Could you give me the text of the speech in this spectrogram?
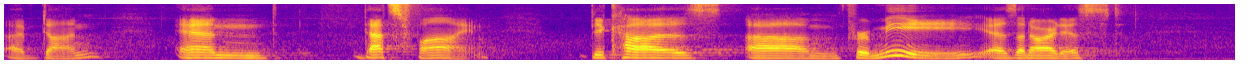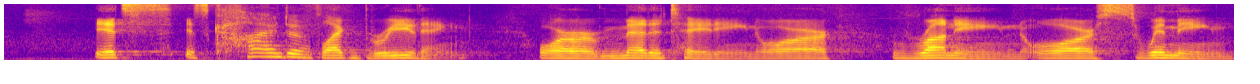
I've done, and that's fine. Because um, for me, as an artist, it's, it's kind of like breathing, or meditating, or running, or swimming.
